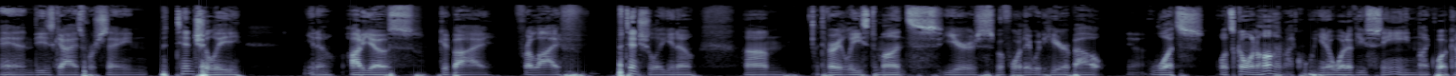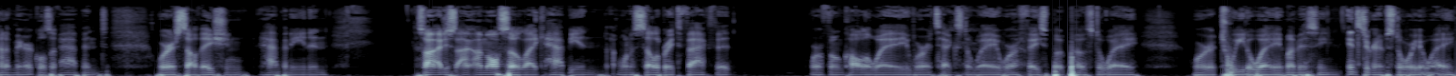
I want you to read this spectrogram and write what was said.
and these guys were saying potentially, you know, adios, goodbye for life, potentially, you know, um, at the very least months, years before they would hear about Yeah. what's what's going on. Like, you know, what have you seen? Like, what kind of miracles have happened? Where is salvation happening? And so I just I, I'm also like happy and I want to celebrate the fact that we're a phone call away, we're a text away, we're a Facebook post away, we're a tweet away. Am I missing Instagram story away?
